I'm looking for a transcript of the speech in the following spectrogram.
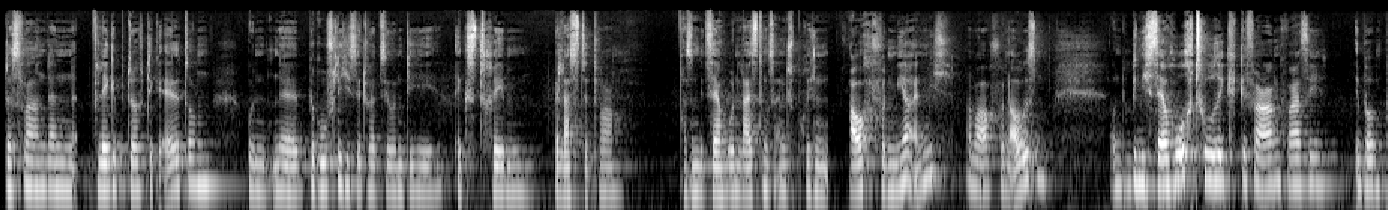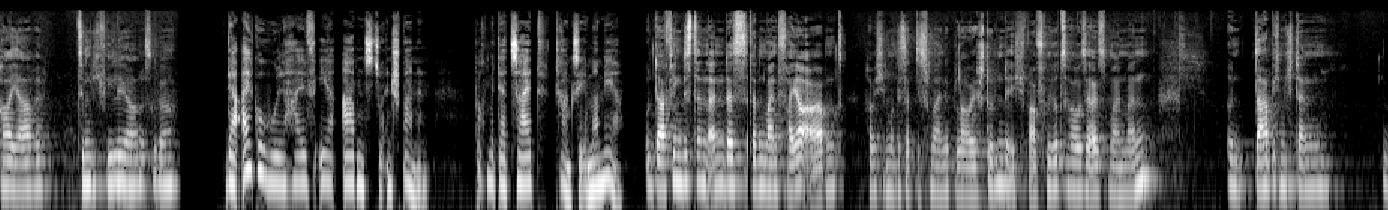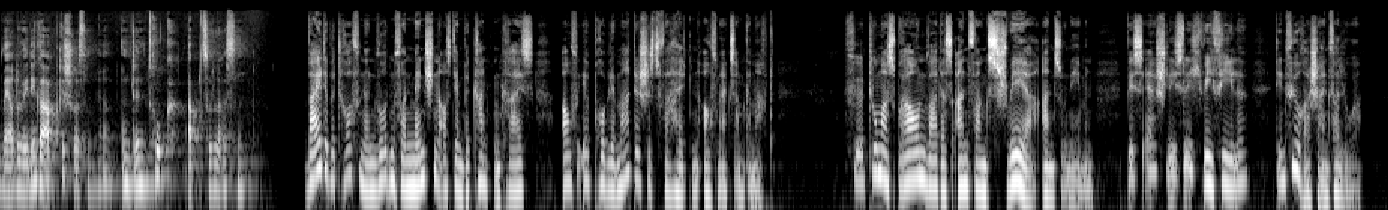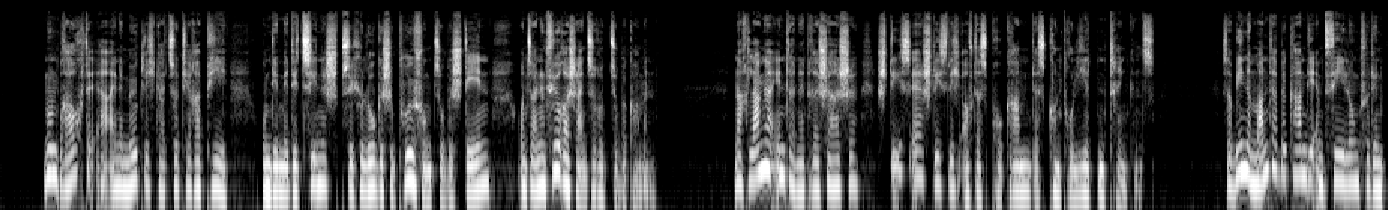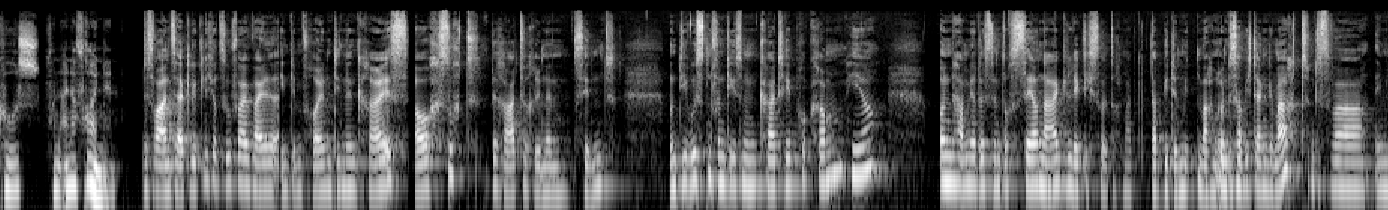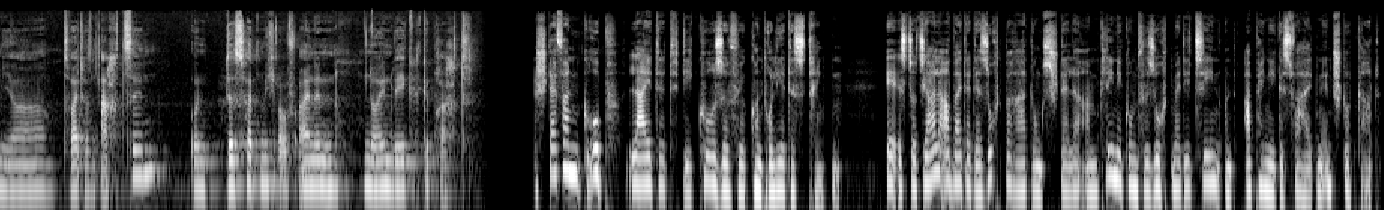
Das waren dann pflegebedürftige Eltern und eine berufliche Situation, die extrem belastet war. Also mit sehr hohen Leistungsansprüchen, auch von mir an mich, aber auch von außen. Und bin ich sehr hochtourig gefahren quasi über ein paar Jahre, ziemlich viele Jahre sogar. Der Alkohol half ihr, abends zu entspannen. Doch mit der Zeit trank sie immer mehr. Und da fing es dann an, dass dann mein Feierabend, habe ich immer gesagt, das ist meine blaue Stunde. Ich war früher zu Hause als mein Mann. Und da habe ich mich dann mehr oder weniger abgeschossen, ja, um den Druck abzulassen. Beide Betroffenen wurden von Menschen aus dem Bekanntenkreis auf ihr problematisches Verhalten aufmerksam gemacht. Für Thomas Braun war das anfangs schwer anzunehmen, bis er schließlich, wie viele, den Führerschein verlor. Nun brauchte er eine Möglichkeit zur Therapie, um die medizinisch-psychologische Prüfung zu bestehen und seinen Führerschein zurückzubekommen. Nach langer Internetrecherche stieß er schließlich auf das Programm des kontrollierten Trinkens. Sabine Manter bekam die Empfehlung für den Kurs von einer Freundin. Das war ein sehr glücklicher Zufall, weil in dem Freundinnenkreis auch Suchtberaterinnen sind. Und die wussten von diesem KT-Programm hier und haben mir das dann doch sehr nahegelegt, ich soll doch mal da bitte mitmachen. Und das habe ich dann gemacht und das war im Jahr 2018 und das hat mich auf einen neuen Weg gebracht. Stefan Grupp leitet die Kurse für kontrolliertes Trinken. Er ist Sozialarbeiter der Suchtberatungsstelle am Klinikum für Suchtmedizin und abhängiges Verhalten in Stuttgart.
